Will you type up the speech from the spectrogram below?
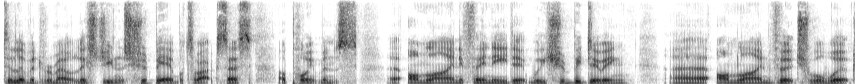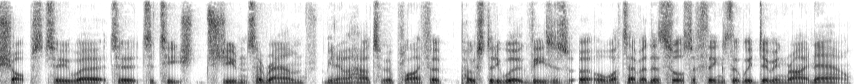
delivered remotely. Students should be able to access appointments uh, online if they need it. We should be doing uh, online virtual workshops to, uh, to to teach students around you know how to apply for post study work visas or, or, whatever. The sorts of things that we're doing right now.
